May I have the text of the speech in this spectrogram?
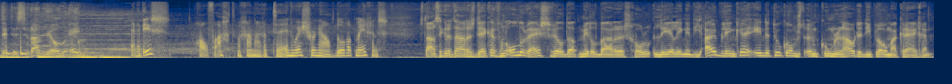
Dit is Radio 1. En het is half acht. We gaan naar het eh, NOS-journaal. Dorot Megens. Staatssecretaris Dekker van Onderwijs wil dat middelbare schoolleerlingen die uitblinken in de toekomst een cum laude diploma krijgen.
